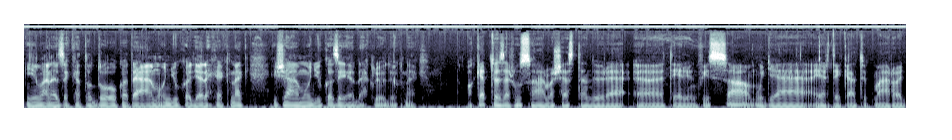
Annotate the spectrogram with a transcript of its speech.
nyilván ezeket a dolgokat elmondjuk a gyerekeknek, és elmondjuk az érdeklődőknek. A 2023-as esztendőre térjünk vissza, ugye értékeltük már, hogy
